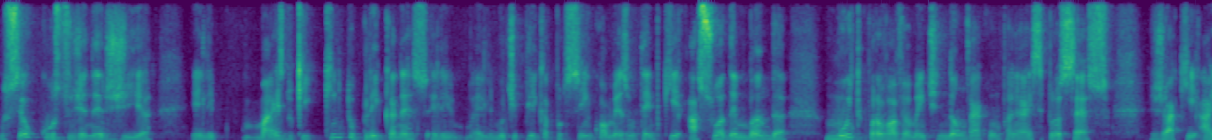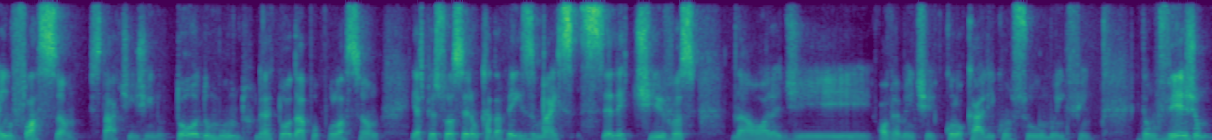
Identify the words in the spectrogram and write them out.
o seu custo de energia ele mais do que quintuplica, né? ele, ele multiplica por 5, ao mesmo tempo que a sua demanda muito provavelmente não vai acompanhar esse processo, já que a inflação está atingindo todo mundo, né? toda a população, e as pessoas serão cada vez mais seletivas na hora de, obviamente, colocar ali consumo, enfim. Então vejam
